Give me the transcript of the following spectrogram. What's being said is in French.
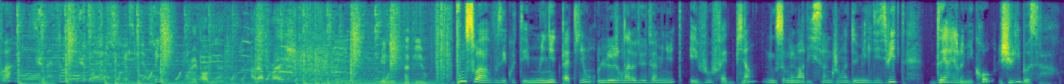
Quoi Ce matin Oui. On n'est pas bien À la fraîche Minute Papillon. Bonsoir, vous écoutez Minute Papillon, le journal audio de 20 minutes, et vous faites bien. Nous sommes le mardi 5 juin 2018. Derrière le micro, Julie Bossard.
